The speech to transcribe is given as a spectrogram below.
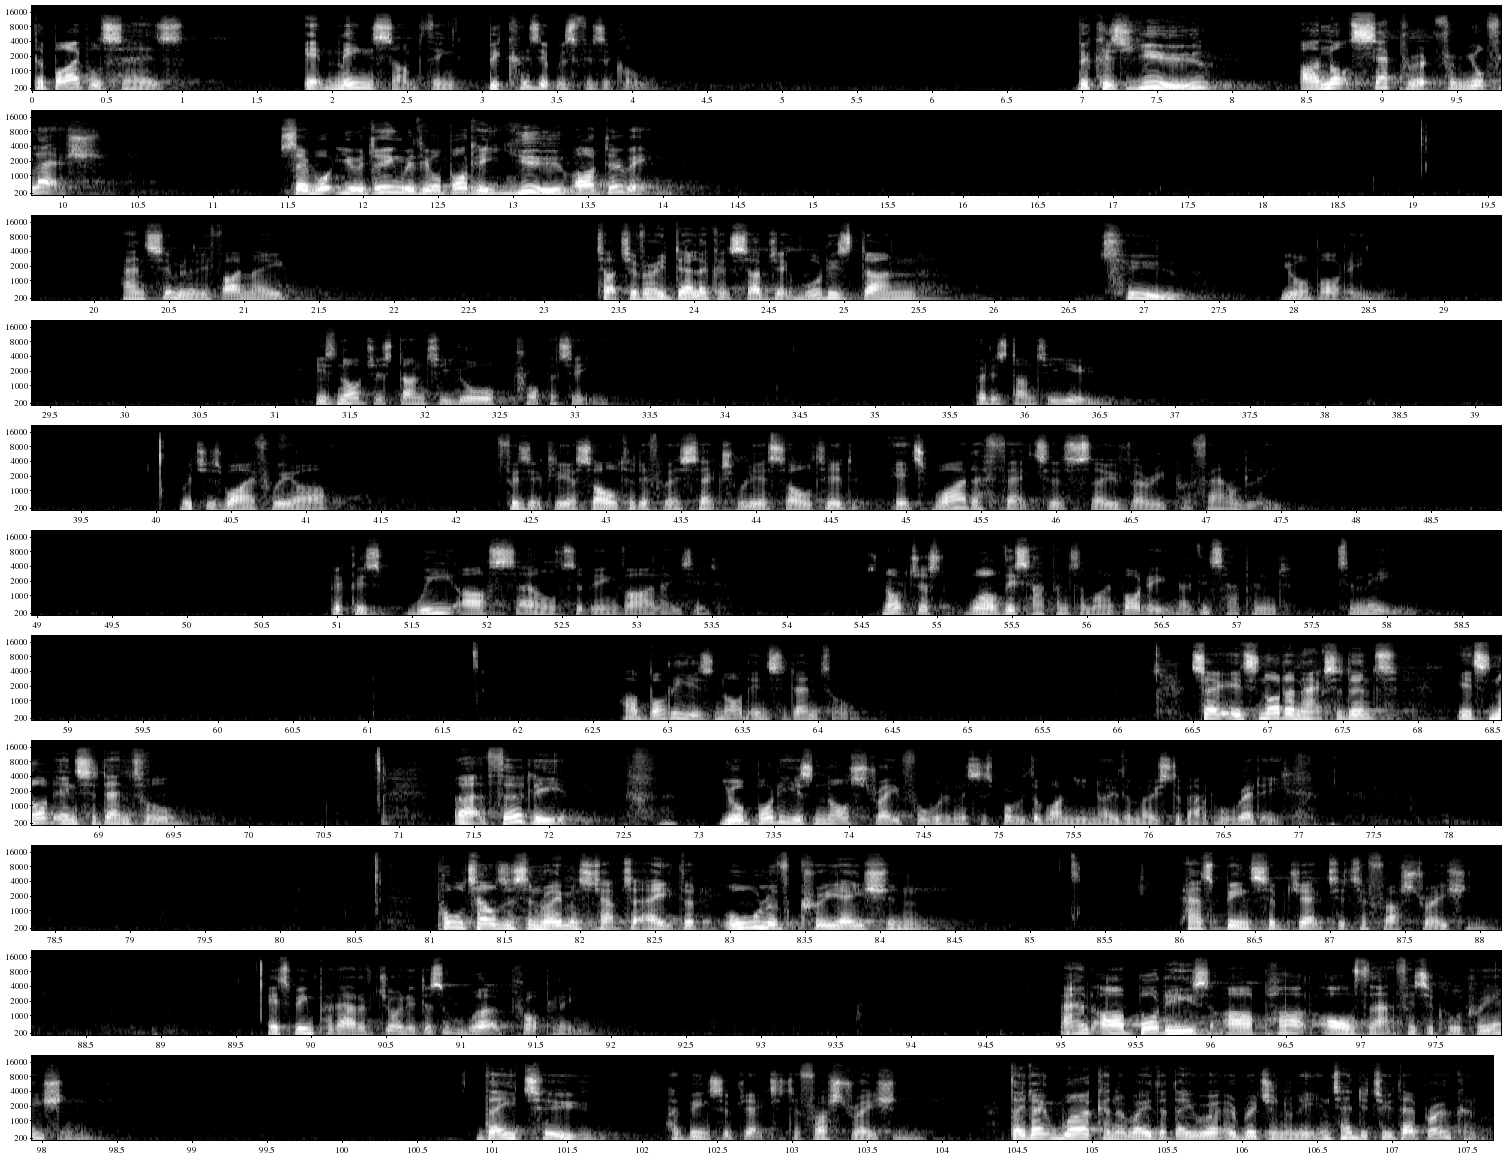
The Bible says it means something because it was physical. Because you are not separate from your flesh. So, what you are doing with your body, you are doing. And similarly, if I may touch a very delicate subject, what is done to your body is not just done to your property, but is done to you. Which is why, if we are physically assaulted, if we're sexually assaulted, it's why it affects us so very profoundly. because we ourselves are being violated. It's not just, well, this happened to my body. No, this happened to me. Our body is not incidental. So it's not an accident, it's not incidental. Uh, thirdly, your body is not straightforward, and this is probably the one you know the most about already. Paul tells us in Romans chapter 8 that all of creation has been subjected to frustration. It's been put out of joint, it doesn't work properly. And our bodies are part of that physical creation. They too have been subjected to frustration. They don't work in the way that they were originally intended to, they're broken.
